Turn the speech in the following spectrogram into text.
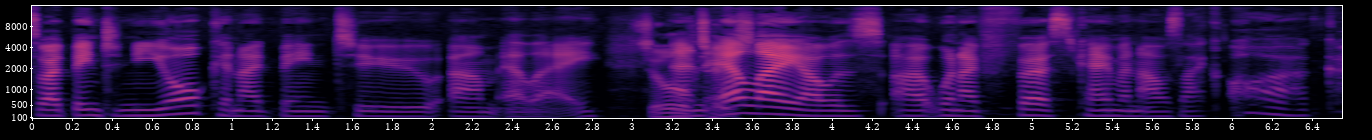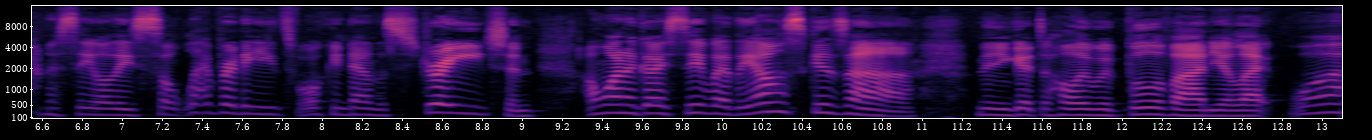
so I'd been to New York and I'd been to um, LA. So a little and taste. LA, I was uh, when I first came and I was like, oh, I'm gonna see all these celebrities walking down the street, and I want to go see where the Oscars are. And then you get to Hollywood Boulevard, and you're like, why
